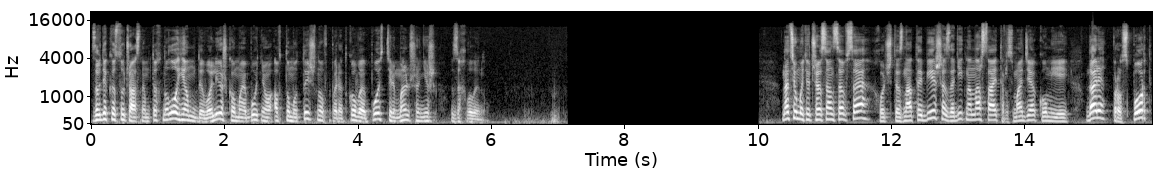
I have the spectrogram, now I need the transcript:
Завдяки сучасним технологіям диволіжко майбутнього автоматично впорядковує постіль менше ніж за хвилину. На цьому ТЧСН це все. Хочете знати більше? Зайдіть на наш сайт rosmedia.com.ua. Далі про спорт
